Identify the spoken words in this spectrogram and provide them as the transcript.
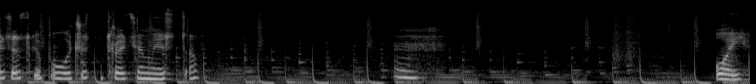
І 100% получу третє місце. Ой.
